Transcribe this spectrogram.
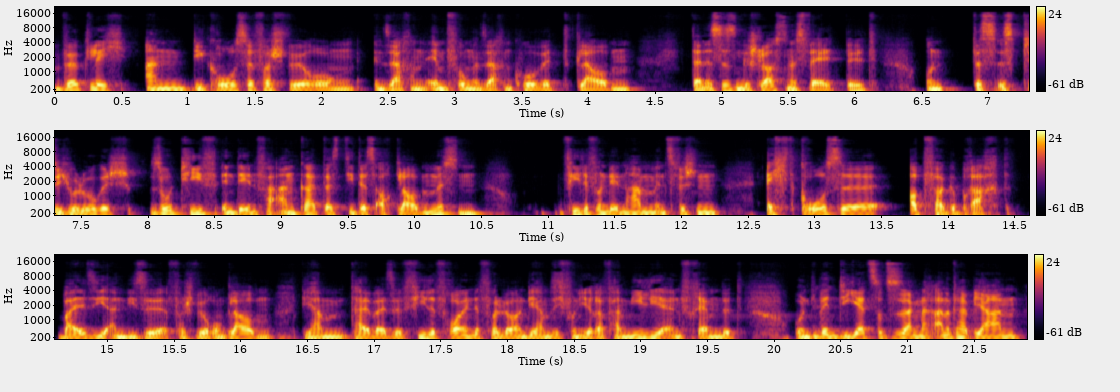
wirklich an die große Verschwörung in Sachen Impfung, in Sachen Covid glauben, dann ist es ein geschlossenes Weltbild. Und das ist psychologisch so tief in denen verankert, dass die das auch glauben müssen. Viele von denen haben inzwischen echt große Opfer gebracht, weil sie an diese Verschwörung glauben. Die haben teilweise viele Freunde verloren, die haben sich von ihrer Familie entfremdet. Und wenn die jetzt sozusagen nach anderthalb Jahren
